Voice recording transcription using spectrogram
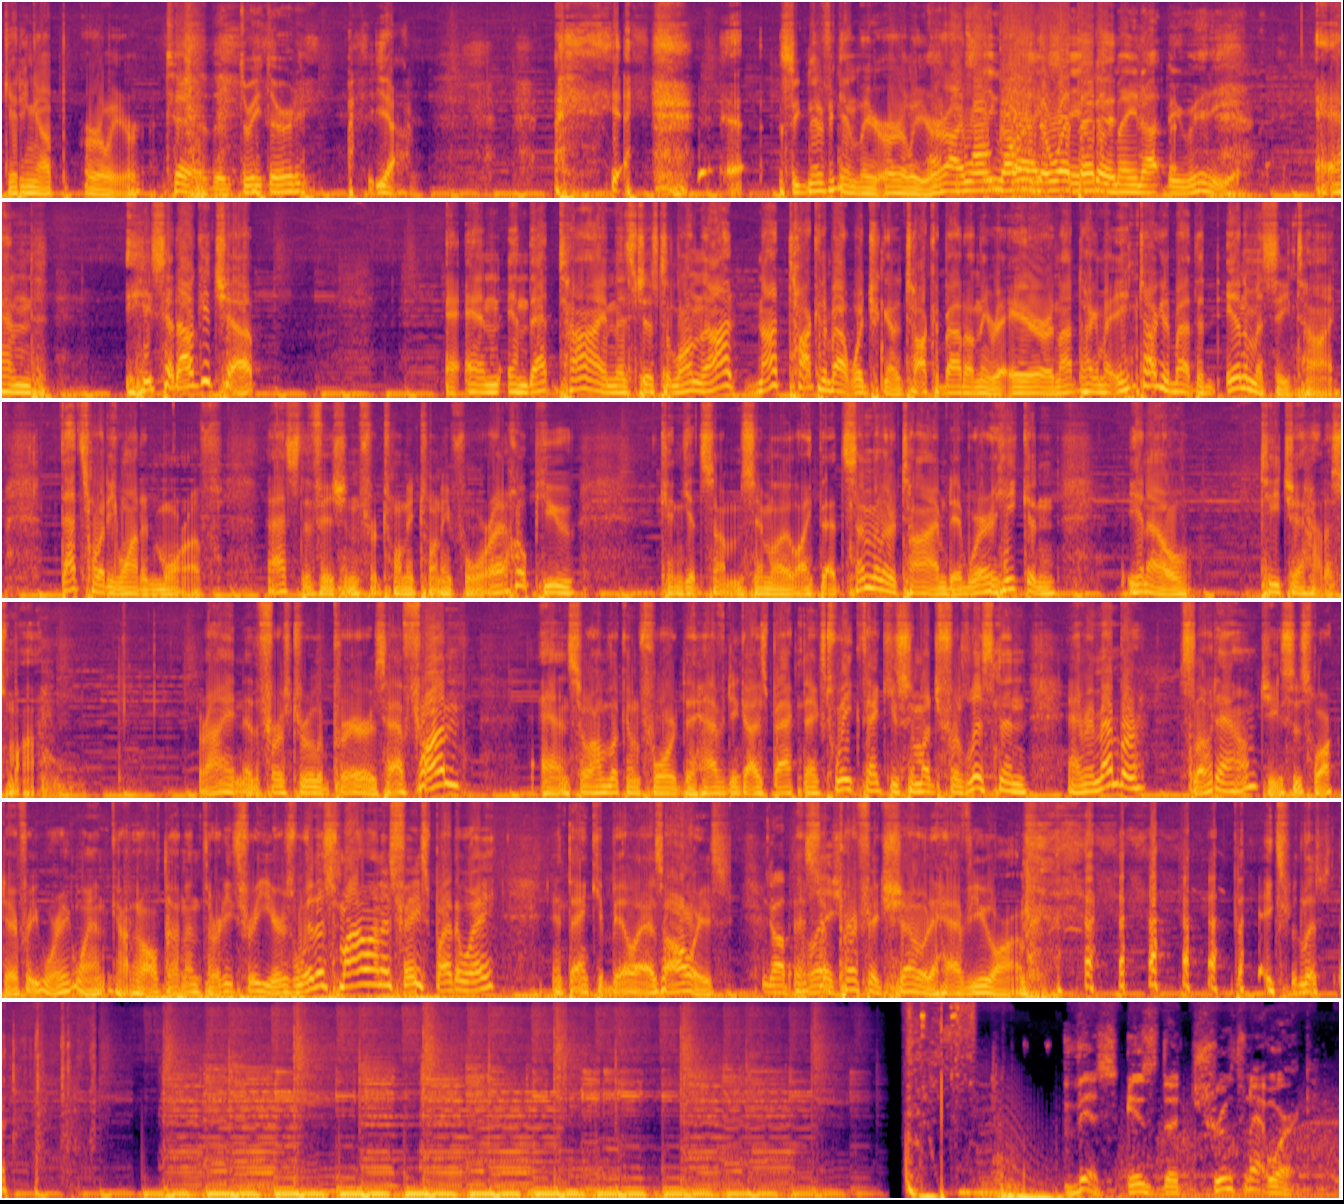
getting up earlier. To the three thirty. Yeah. Significantly earlier. I, won't go into what that You may not be ready yet. And he said, "I'll get you up." And in that time, that's just alone. Not not talking about what you're going to talk about on the air, or not talking about. He's talking about the intimacy time. That's what he wanted more of. That's the vision for 2024. I hope you can get something similar like that, similar time to where he can, you know, teach you how to smile. Right. And the first rule of prayer is have fun And so I'm looking forward to having you guys back next week. Thank you so much for listening. And remember, slow down. Jesus walked everywhere he went, got it all done in 33 years with a smile on his face, by the way. And thank you, Bill, as always. Oh, That's a perfect show to have you on. Thanks for listening. This is the Truth Network.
